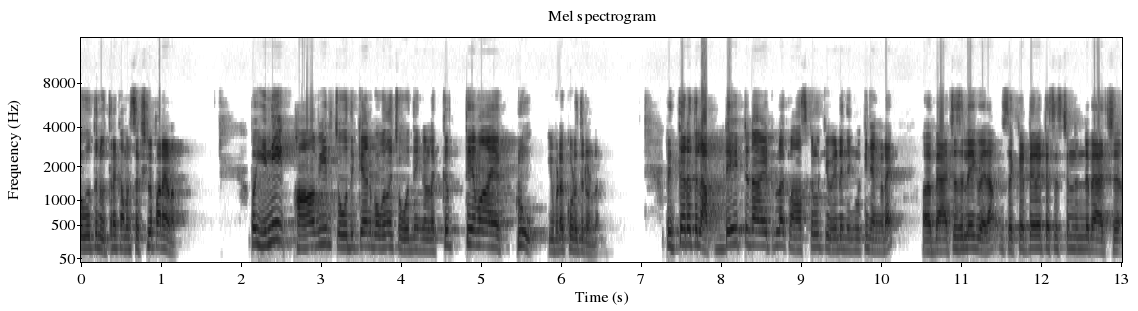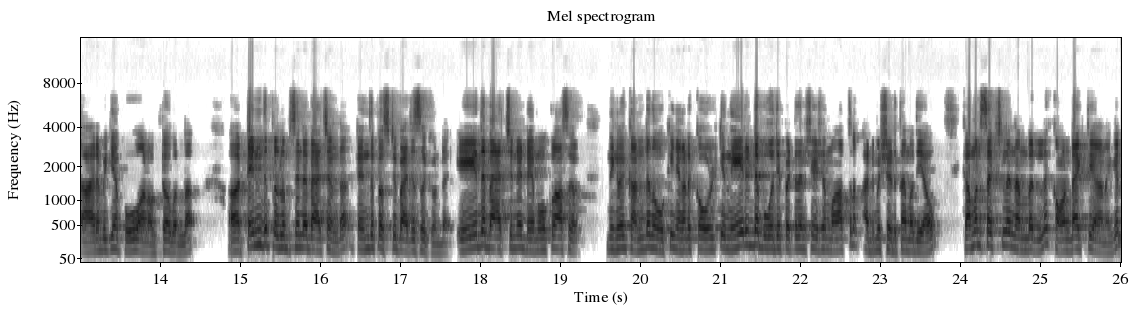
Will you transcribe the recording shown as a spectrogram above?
ചോദ്യത്തിന് ഉത്തരം കമന്റ് സെക്ഷനിൽ പറയണം. അപ്പൊ ഇനി ഭാവിയിൽ ചോദിക്കാൻ പോകുന്ന ചോദ്യങ്ങളുടെ കൃത്യമായ ക്ലൂ ഇവിടെ കൊടുത്തിട്ടുണ്ട്. അപ്പൊ ഇത്തരത്തിൽ അപ്ഡേറ്റഡ് ആയിട്ടുള്ള ക്ലാസ്സുകൾക്ക് വേണ്ടി നിങ്ങൾക്ക് ഞങ്ങളുടെ ബാച്ചസിലേക്ക് വരാം. സെക്രട്ടേറിയറ്റ് അസിസ്റ്റന്റിന്റെ ബാച്ച് ആരംഭിക്കാൻ പോവുകയാണ് ഒക്ടോബറിൽ ടെൻത്ത് പ്രിലിംസിന്റെ ബാച്ച് ഉണ്ട്. ടെൻത്ത് പ്ലസ് ടു ബാച്ചസ് ഒക്കെ ഉണ്ട്. ഏത് ബാച്ചിന്റെ ഡെമോ ക്ലാസ് നിങ്ങൾ കണ്ടു നോക്കി ഞങ്ങളുടെ ക്വാളിറ്റി നേരിട്ട് ബോധ്യപ്പെട്ടതിന് ശേഷം മാത്രം അഡ്മിഷൻ എടുത്താൽ മതിയാവും. കമന്റ് സെക്ഷനിലെ നമ്പറിൽ കോൺടാക്ട് ചെയ്യുകയാണെങ്കിൽ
